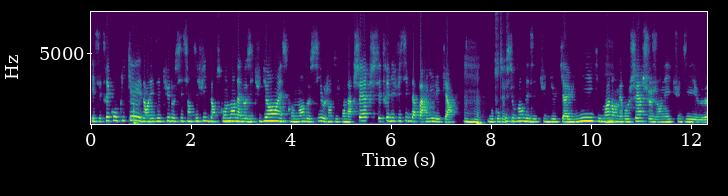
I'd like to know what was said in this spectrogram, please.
et c'est très compliqué et dans les études aussi scientifiques, dans ce qu'on demande à nos étudiants et ce qu'on demande aussi aux gens qui font de la recherche, c'est très difficile d'apparier les cas. Mhm, Donc on fait, souvent des études de cas uniques. Et moi, mhm. dans mes recherches, j'en ai étudié euh,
